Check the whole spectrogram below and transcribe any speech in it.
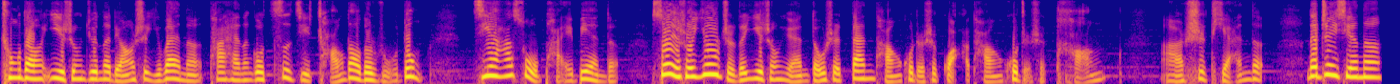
充当益生菌的粮食以外呢，它还能够刺激肠道的蠕动，加速排便的。所以说，优质的益生元都是单糖或者是寡糖或者是糖，啊，是甜的。那这些呢？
